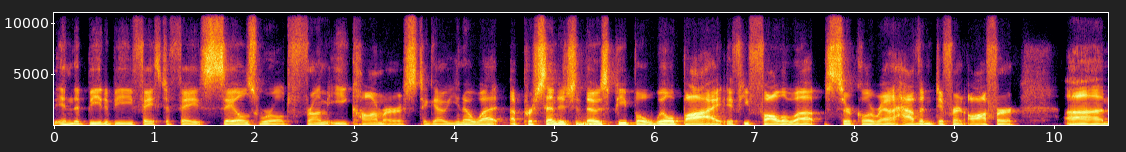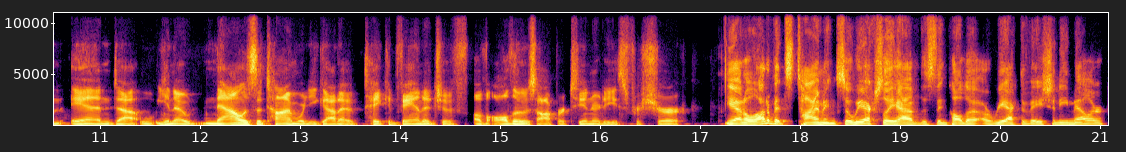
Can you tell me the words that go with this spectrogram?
in the b2b face-to-face sales world from e-commerce to go you know what a percentage of those people will buy if you follow up circle around have a different offer um, and uh, you know now is the time where you got to take advantage of of all those opportunities for sure yeah, and a lot of it's timing. So we actually have this thing called a, a, reactivation emailer.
